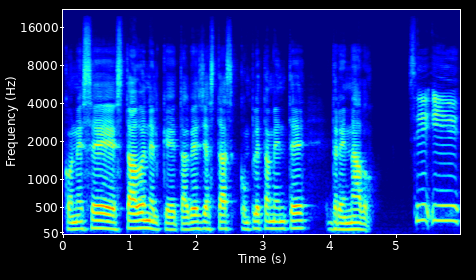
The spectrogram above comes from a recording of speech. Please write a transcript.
con ese estado en el que tal vez ya estás completamente drenado. Sí, y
